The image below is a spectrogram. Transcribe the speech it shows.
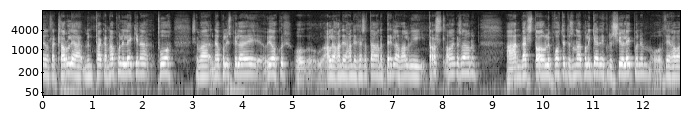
er alltaf klárlega mun taka Napoli leikina tvo sem að Napoli spilaði við okkur og alveg hann er, hann er þessa dagan að drilla það alveg í drasl á engasæðanum að hann verst á alveg pottetur sem Napoli gerði einhverju sjö leikmunum og þeir hafa,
